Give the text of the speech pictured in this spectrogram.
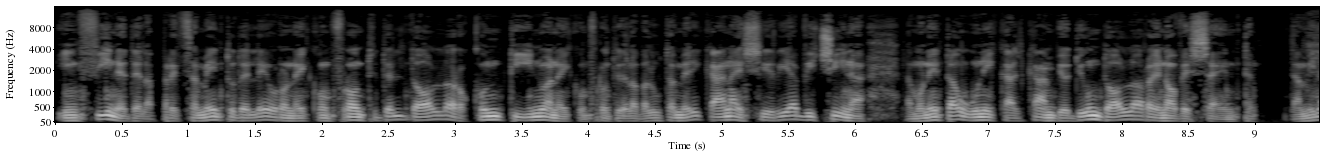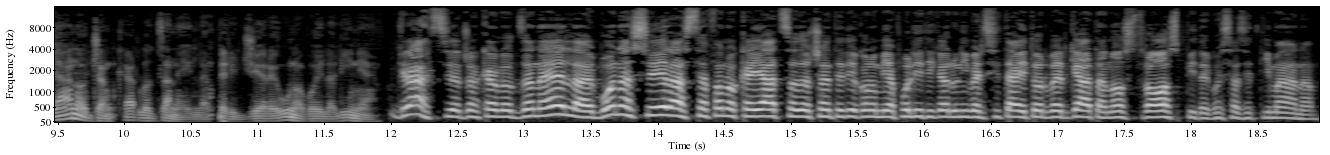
infine dell'apprezzamento dell'euro nei confronti del dollaro, continua nei confronti della valuta americana e si riavvicina la moneta unica al cambio di un dollaro e 9 sente. Da Milano Giancarlo Zanella, per il GR1 a voi la linea. Grazie Giancarlo Zanella e buonasera a Stefano Cagliazza, docente di economia politica all'Università di Tor Vergata, nostro ospite questa settimana.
